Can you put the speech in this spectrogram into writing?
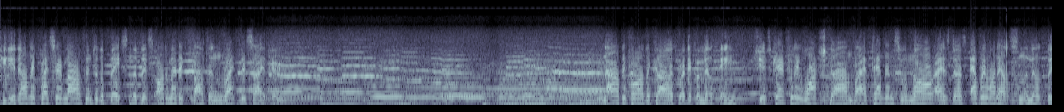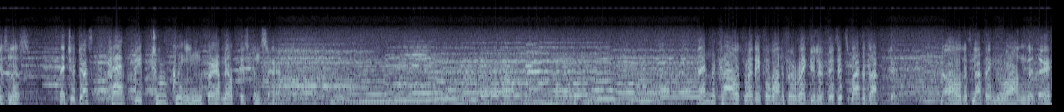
she need only press her mouth into the basin of this automatic fountain right beside her. Now, before the cow is ready for milking, she is carefully washed down by attendants who know, as does everyone else in the milk business, that you just can't be too clean where milk is concerned. Then the cow is ready for one of her regular visits by the doctor. No, there's nothing wrong with her.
